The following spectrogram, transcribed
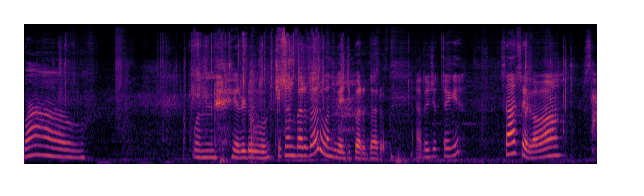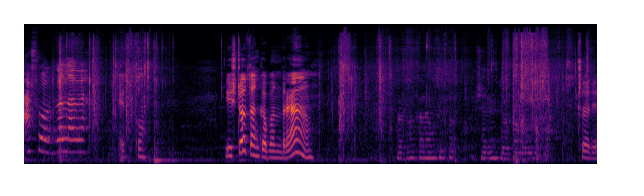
ವಾವ್. ಒಂದು ಎರಡು ಚಿಕನ್ ಬರ್ಗರ್ ಒಂದು ವೆಜ್ ಬರ್ಗರು. ಅದ್ರ ಜೊತೆಗೆ ಸಾಸು ಹೋಗಲ್ಲ ಎತ್ಕೊ. ಇಷ್ಟೋ ತನಕ ಬಂದ್ರಾ? ಸರಿ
